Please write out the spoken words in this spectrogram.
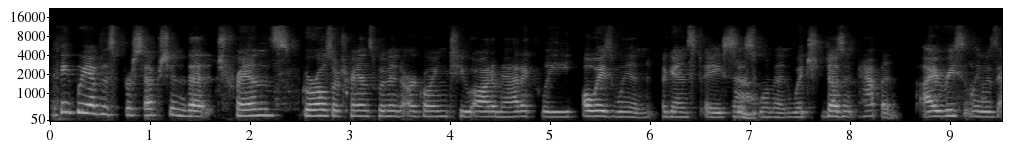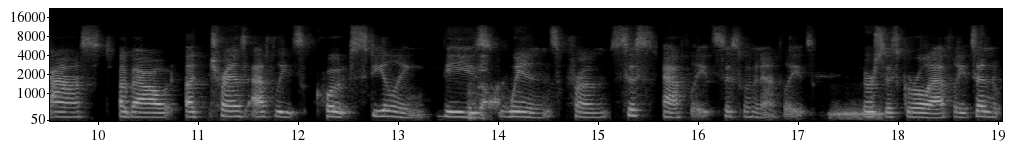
I think we have this perception that trans girls or trans women are going to automatically always win against a cis yeah. woman, which doesn't happen. I recently was asked about a trans athlete's quote stealing these oh wins from cis athletes, cis women athletes, mm. or cis girl athletes. And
